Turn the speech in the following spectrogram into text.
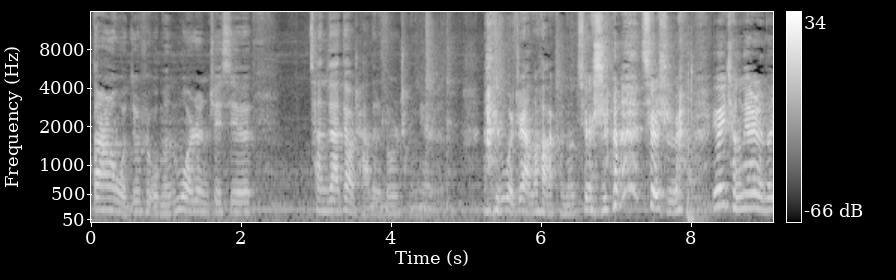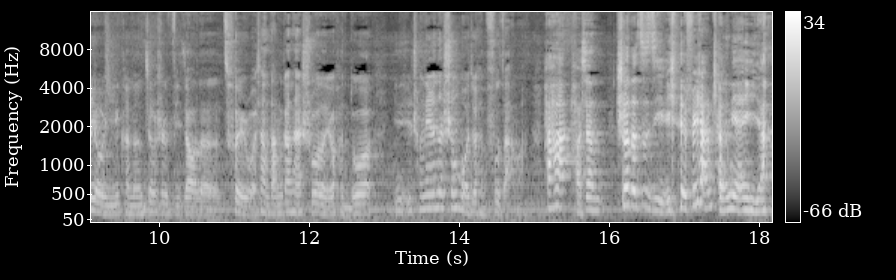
当然了，我就是我们默认这些参加调查的人都是成年人。如果这样的话，可能确实确实，因为成年人的友谊可能就是比较的脆弱。像咱们刚才说的，有很多成年人的生活就很复杂嘛。哈哈，好像说的自己也非常成年一样。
